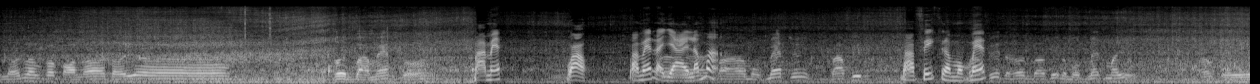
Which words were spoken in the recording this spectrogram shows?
Lớn lắm có còn nó tới ờ, hơn 3 mét có 3 mét. Wow 3 mét là dài lắm á Ba- một mét chứ 3 feet 3 feet là 1 mét. 3 feet là hơn 3 feet là một mét mấy. Thì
